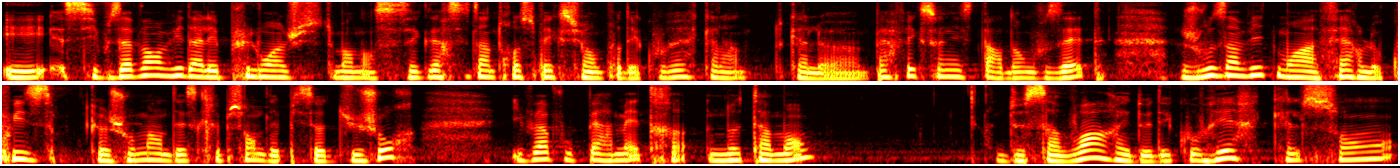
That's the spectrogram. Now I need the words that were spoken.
Et si vous avez envie d'aller plus loin justement dans ces exercices d'introspection pour découvrir quel, quel euh, perfectionniste pardon, vous êtes, je vous invite moi à faire le quiz que je vous mets en description de l'épisode du jour. Il va vous permettre notamment de savoir et de découvrir quels sont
